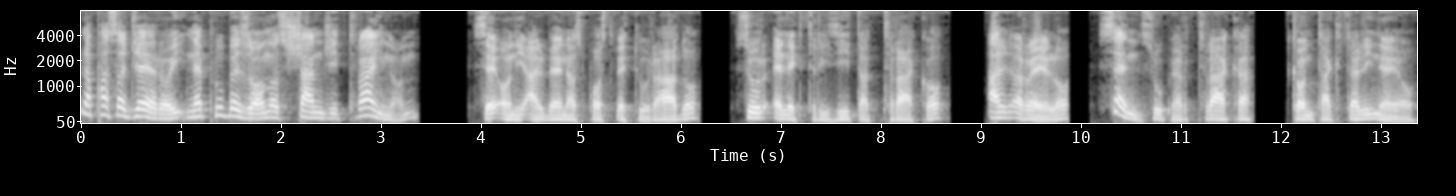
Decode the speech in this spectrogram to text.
La passageroi ne plu besonos shangi trainon, se oni alvenas post veturado sur electrisita traco al relo sen super traca contacta lineo.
